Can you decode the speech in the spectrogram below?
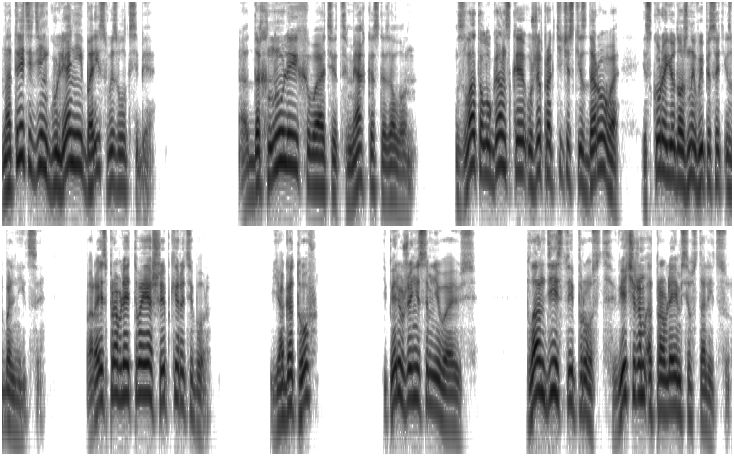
На третий день гуляний Борис вызвал к себе. «Отдохнули и хватит», — мягко сказал он. «Злата Луганская уже практически здорова, и скоро ее должны выписать из больницы. Пора исправлять твои ошибки, Ратибор». «Я готов». «Теперь уже не сомневаюсь. План действий прост. Вечером отправляемся в столицу.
